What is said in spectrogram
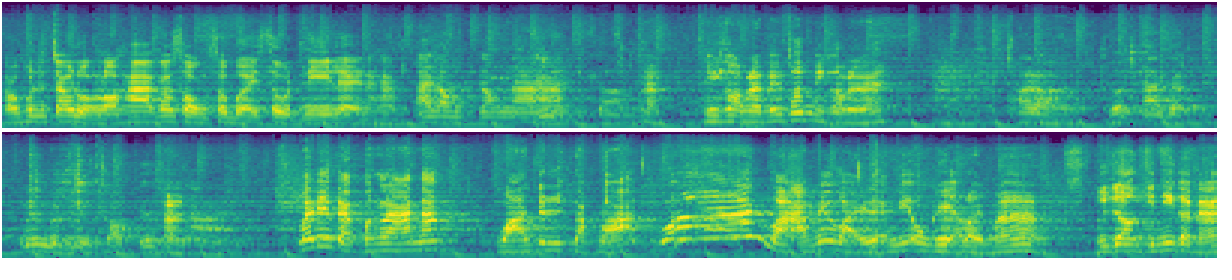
พระพุทธเจ้าหลวงรอห้าก็ทรงเสวยสูตรนี้เลยนะครับ อะลองลองน้ำหน่อยพี่ก้องอะมีกรอบอะไรไม่เพิ่มมีกรอบอะไรไหมอร่อยรสชาติแบบไม่เหมือนหมี่กรอบที่เคยทานไม่ได้แบบบางร้านนะ หวานจนแบบหวานหวานหวานไม่ไหวเลยอันนี้โอเคอร่อยมากหนูจะลองกินนี่ก่อนนะ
